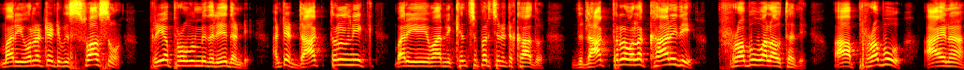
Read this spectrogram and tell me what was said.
మరి ఉన్నటువంటి విశ్వాసం ప్రియ ప్రభు మీద లేదండి. అంటే డాక్టర్లని మరి వారిని కించపరిచినట్టు కాదు. డాక్టర్ల వల్ల కానిది ప్రభు వల్ల అవుతుంది. ఆ ప్రభు ఆయన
